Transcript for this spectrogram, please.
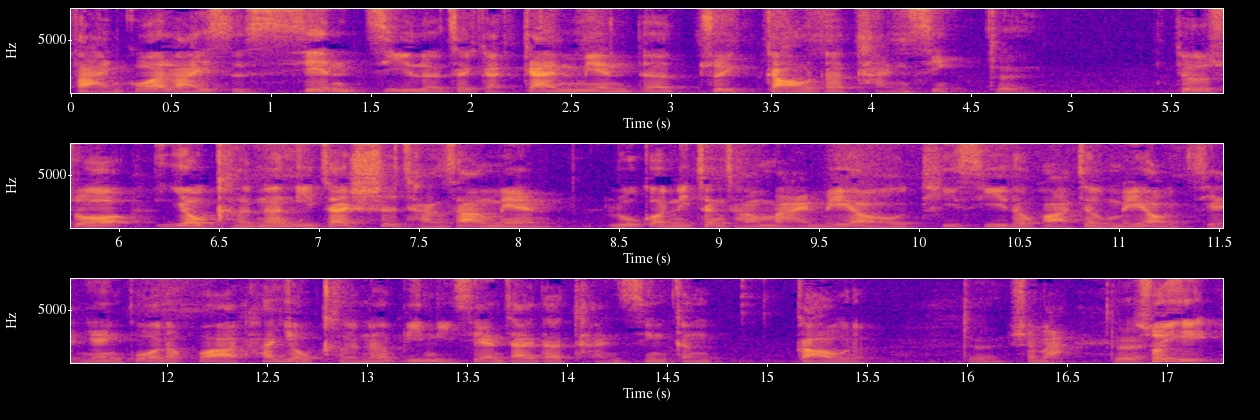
反过来是限制了这个干面的最高的弹性。对，就是说，有可能你在市场上面，如果你正常买没有 TC 的话，就没有检验过的话，它有可能比你现在的弹性更高的，对，是吧？对所以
